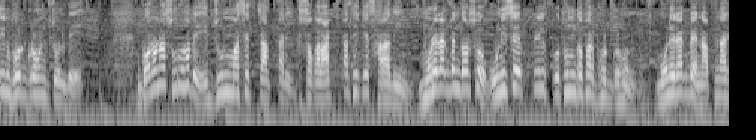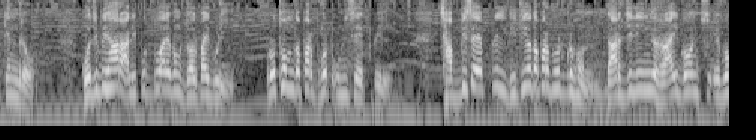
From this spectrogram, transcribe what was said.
দিন ভোট গ্রহণ চলবে। গণনা শুরু হবে জুন মাসের চার তারিখ, সকাল আটটা থেকে সারাদিন। মনে রাখবেন দর্শক, উনিশে এপ্রিল প্রথম দফার ভোট গ্রহণ। মনে রাখবেন আপনার কেন্দ্র, কোচবিহার, আলিপুরদুয়ার এবং জলপাইগুড়ি। প্রথম দফার ভোট উনিশে এপ্রিল। ছাব্বিশে এপ্রিল দ্বিতীয় দফার ভোট গ্রহণ, দার্জিলিং, রায়গঞ্জ এবং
